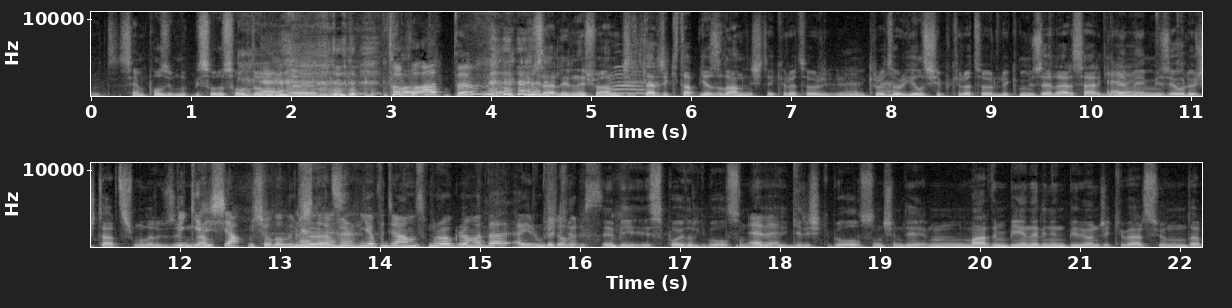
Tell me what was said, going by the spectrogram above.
Evet, sempozyumluk bir soru sorduğum e, Topu attım. Yani üzerlerine şu an ciltlerce kitap yazılan işte küratör, e, küratör yılışıp küratörlük, müzeler, sergileme, Evet. müzeoloji tartışmaları bir üzerinden. giriş yapmış olalım işte Evet. öbür yapacağımız programa da ayırmış Peki, oluruz. e, bir spoiler gibi olsun, Evet. bir giriş gibi olsun. Şimdi Mardin Bienali'nin bir önceki versiyonunda,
